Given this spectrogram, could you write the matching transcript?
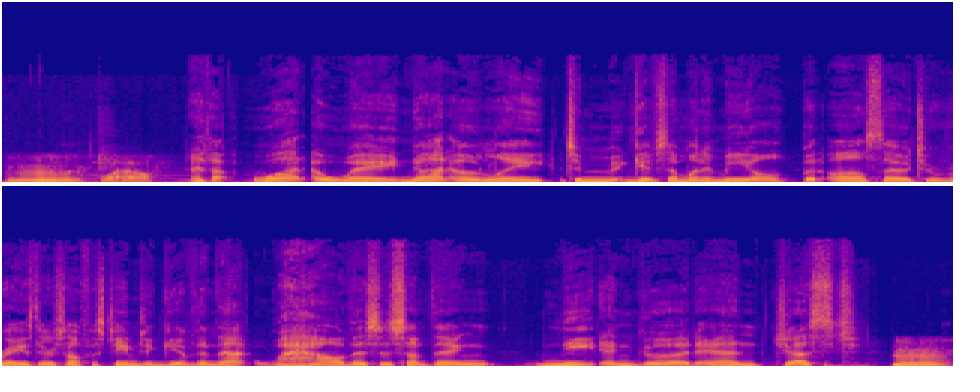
Mm, wow. I thought, what a way not only to m- give someone a meal, but also to raise their self esteem, to give them that, wow, this is something neat and good and just Mm.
